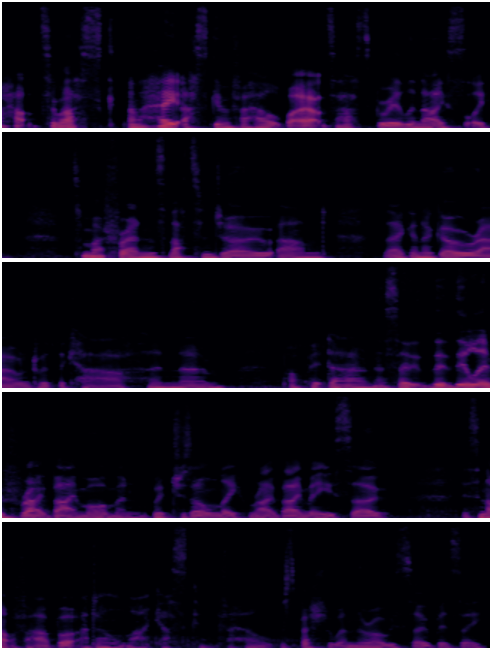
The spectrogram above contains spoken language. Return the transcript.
I had to ask, and I hate asking for help, but I had to ask really nicely to my friends Nat and Joe and they're going to go around with the car and um, pop it down. And so they, they live right by and which is only right by me so it's not far but I don't like asking for help especially when they're always so busy.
